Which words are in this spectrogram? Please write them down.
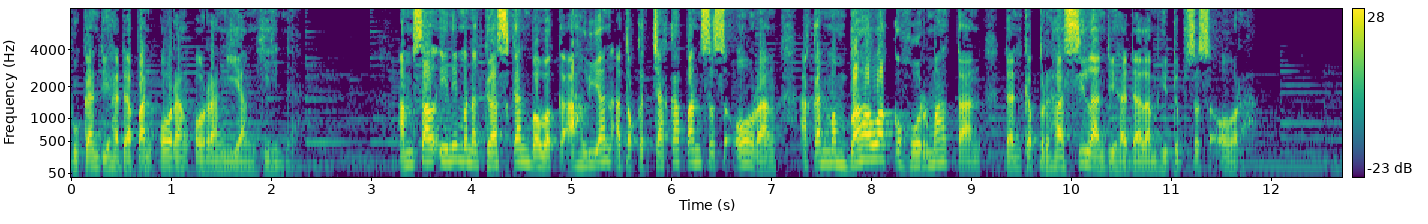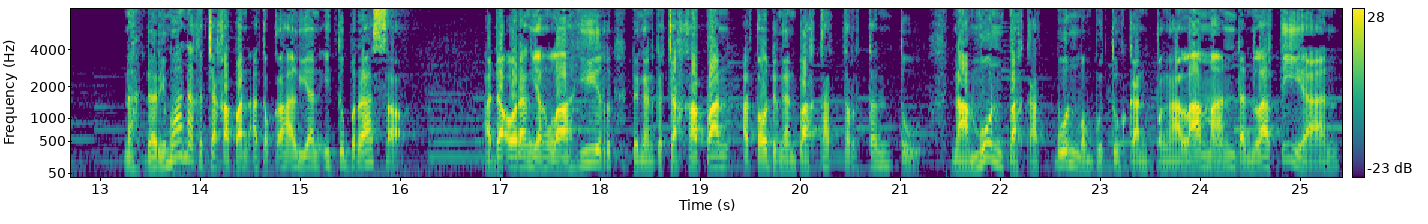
bukan di hadapan orang-orang yang hina. Amsal ini menegaskan bahwa keahlian atau kecakapan seseorang akan membawa kehormatan dan keberhasilan di dalam hidup seseorang. Nah, dari mana kecakapan atau keahlian itu berasal? Ada orang yang lahir dengan kecakapan atau dengan bakat tertentu, namun bakat pun membutuhkan pengalaman dan latihan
